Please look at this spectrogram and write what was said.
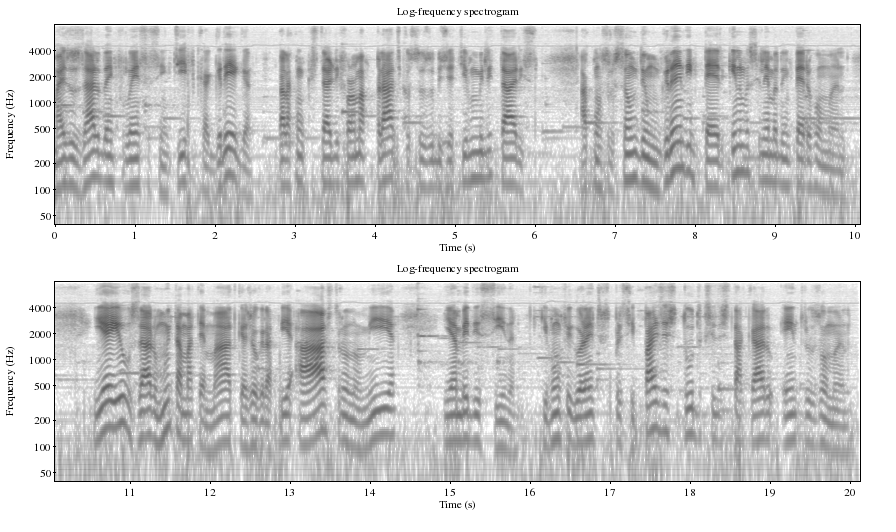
mas usaram da influência científica grega para conquistar de forma prática os seus objetivos militares a construção de um grande império. Quem não se lembra do Império Romano? E aí usaram muita matemática, a geografia, a astronomia e a medicina, que vão figurar entre os principais estudos que se destacaram entre os romanos.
